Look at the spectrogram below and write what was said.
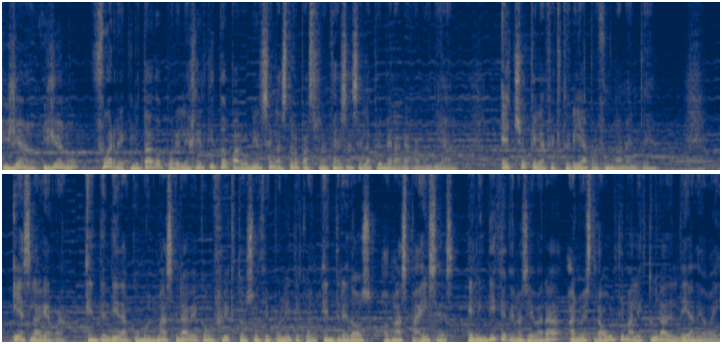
Jean Genot fue reclutado por el ejército para unirse a las tropas francesas en la Primera Guerra Mundial, hecho que le afectaría profundamente. Y es la guerra, entendida como el más grave conflicto sociopolítico entre dos o más países, el indicio que nos llevará a nuestra última lectura del día de hoy,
